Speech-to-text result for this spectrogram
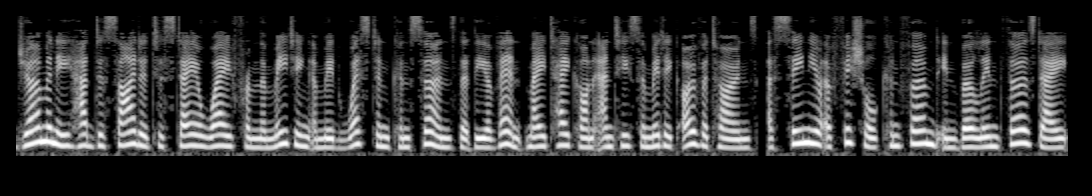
Germany had decided to stay away from the meeting amid Western concerns that the event may take on anti-Semitic overtones. A senior official confirmed in Berlin Thursday.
